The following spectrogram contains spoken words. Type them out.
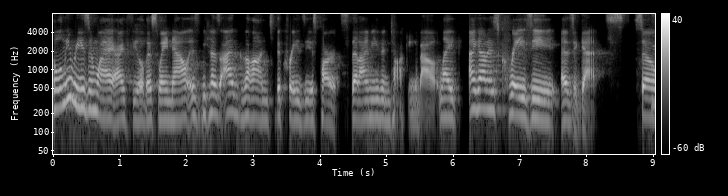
the only reason why I feel this way now is because I've gone to the craziest parts that I'm even talking about. Like, I got as crazy as it gets. So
